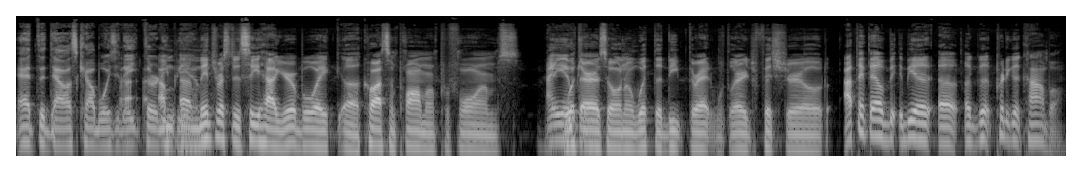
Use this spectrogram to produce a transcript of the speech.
at the Dallas Cowboys at 8:30 I'm, p.m. I'm interested to see how your boy uh, Carson Palmer performs I am with too. Arizona, with the deep threat with Larry Fitzgerald. I think that'll be, be a, a, a good, pretty good combo.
